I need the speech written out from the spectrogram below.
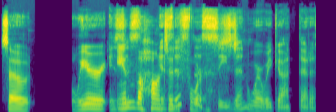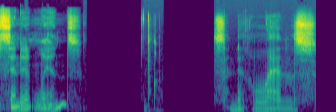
So we're Is in this- the Is haunted this forest. the season where we got that ascendant lens? Ascendant lens.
